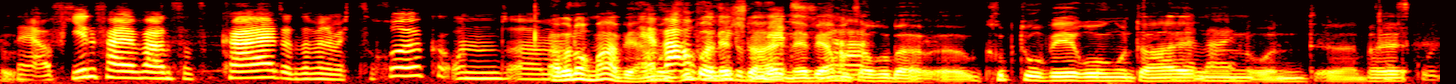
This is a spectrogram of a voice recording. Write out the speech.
Also, naja, auf jeden Fall war uns das zu kalt, dann sind wir nämlich zurück und. Ähm, Aber nochmal, wir haben uns super nett unterhalten. nett, ne? Wir haben ja. uns auch über äh, Kryptowährungen unterhalten und äh, das weil, ist gut.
